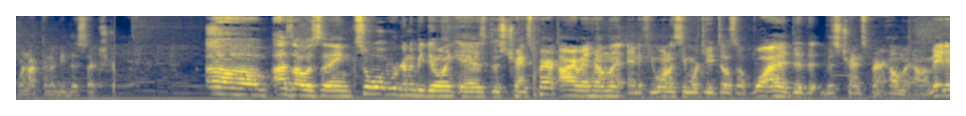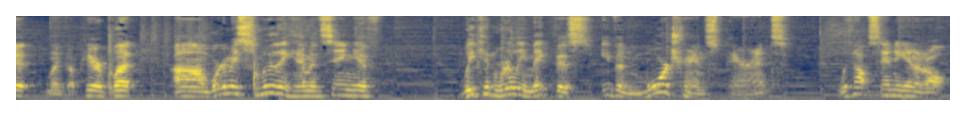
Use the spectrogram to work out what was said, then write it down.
We're not gonna be this extra. Um, as I was saying, so what we're going to be doing is this transparent Iron Man helmet, and if you want to see more details of why I did this transparent helmet, how I made it, link up here, but um, we're going to be smoothing him and seeing if we can really make this even more transparent without sanding it at all.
